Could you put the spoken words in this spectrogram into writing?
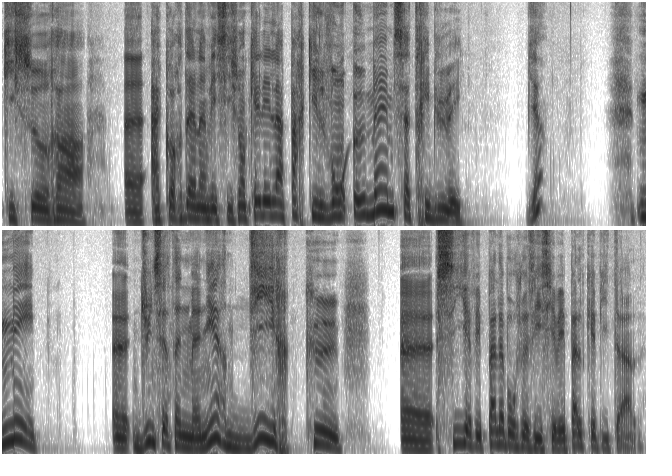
qui sera euh, accordée à l'investissement, quelle est la part qu'ils vont eux-mêmes s'attribuer. Bien. Mais, euh, d'une certaine manière, dire que euh, s'il n'y avait pas la bourgeoisie, s'il n'y avait pas le capital,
